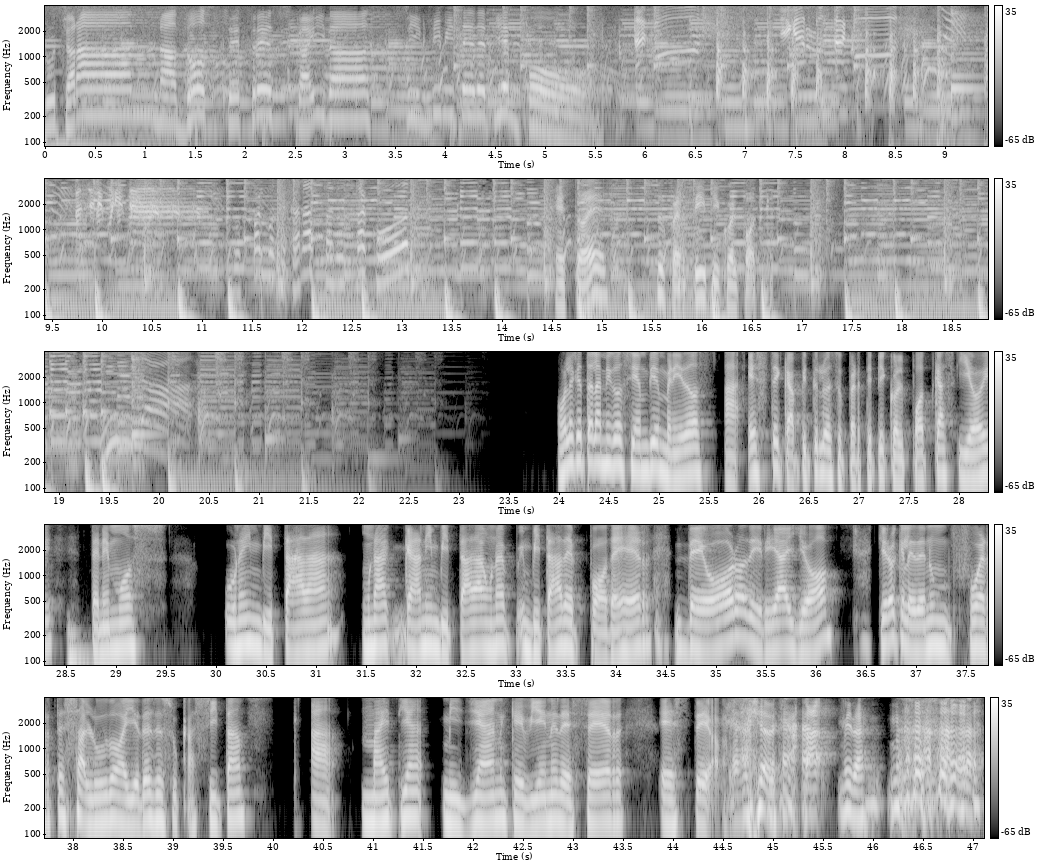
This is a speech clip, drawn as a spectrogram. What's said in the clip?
Lucharán a dos de tres caídas sin límite de tiempo. ¡Tacos! ¡Llegaron los tacos! ¡Pásale, bonita! Los tacos de canasta, los tacos. Esto es Super Típico el Podcast. Hola, ¿qué tal amigos? Sean bienvenidos a este capítulo de Super Típico el Podcast y hoy tenemos una invitada, una gran invitada, una invitada de poder, de oro diría yo. Quiero que le den un fuerte saludo ahí desde su casita a Maitia Millán que viene de ser este, ah, mira,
